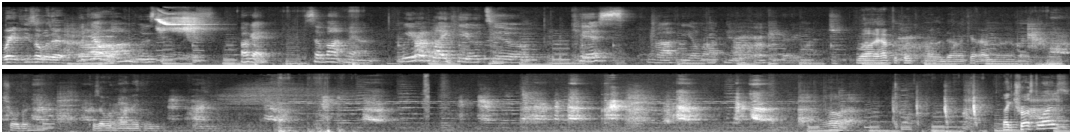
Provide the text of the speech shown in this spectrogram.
Wait, he's over there. Look how uh, long Blue's tail is. Okay, Savant Man, we would like you to kiss Rocky a lot now. Thank you very much. Well, I have to put Merlin down. I can't have Merlin on my shoulder because I wouldn't want anything. Oh. Like trust wise,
